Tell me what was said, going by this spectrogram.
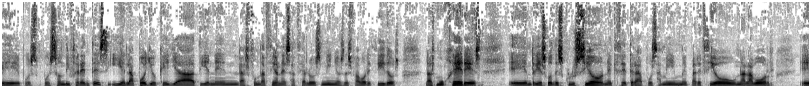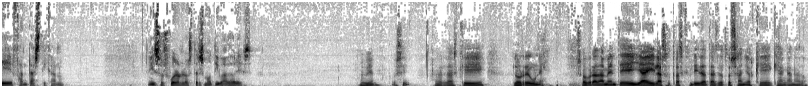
eh, pues, pues son diferentes y el apoyo que ya tienen las fundaciones hacia los niños desfavorecidos, las mujeres eh, en riesgo de exclusión, etcétera, pues a mí me pareció una labor eh, fantástica, ¿no? Y esos fueron los tres motivadores. Muy bien, pues sí. La verdad es que lo reúne sobradamente ella y las otras candidatas de otros años que, que han ganado.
